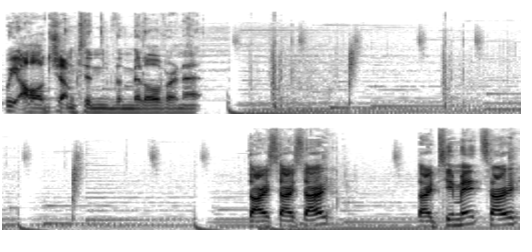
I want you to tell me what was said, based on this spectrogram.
We all jumped into the middle of our net. Sorry, sorry, sorry. Sorry, teammate. Sorry.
